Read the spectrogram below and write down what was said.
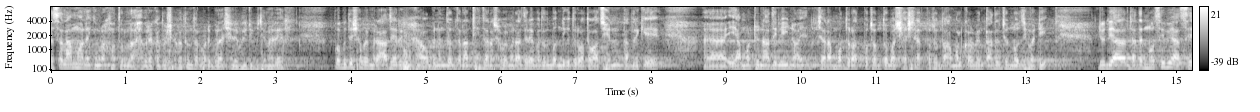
আসসালামু আলাইকুম রহমতুল্লাহ বরকাত স্বাগতম তারপরে বিলাসের ইউটিউব চ্যানেলে। পবিত্র সবাই মেরাজের অভিনন্দন জানাচ্ছি। যারা সবাই মেরাজের এবাদত বন্দীগীতে রত আছেন, তাদেরকে এই আমলটি না দিলেই নয়। যারা মধ্যরাত পর্যন্ত বা শেষ রাত পর্যন্ত আমল করবেন, তাদের জন্য অজিফাটি যদি আর যাদের নসিবে আছে,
